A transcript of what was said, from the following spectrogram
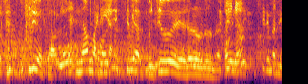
ഇച്ചിരി വെക്കാം. എന്നാ മടിയാ. ഇച്ചിരി ഇച്ചിരി മതി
